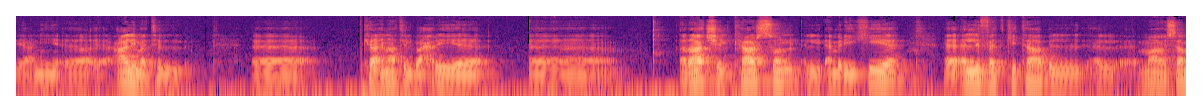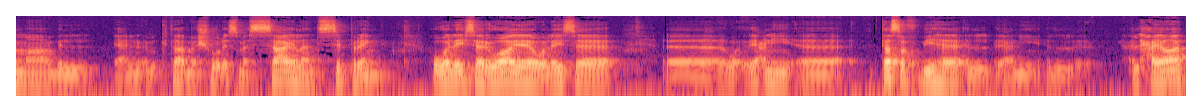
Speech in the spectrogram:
يعني آه، آه، الكائنات البحرية آه، راتشل كارسون الأمريكية آه، ألفت كتاب ما يسمى بال يعني كتاب مشهور اسمه Silent Spring هو ليس رواية وليس آه، يعني آه، تصف بها يعني ال- الحياة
